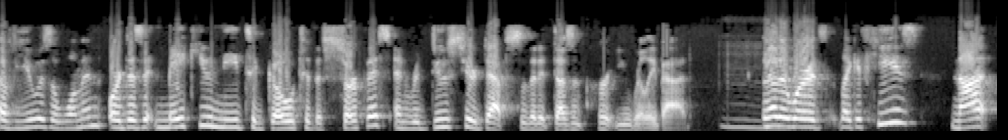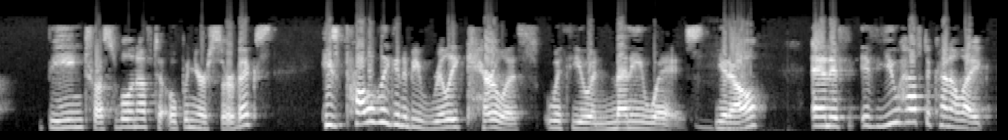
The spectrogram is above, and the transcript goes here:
of you as a woman or does it make you need to go to the surface and reduce your depth so that it doesn't hurt you really bad? Mm. In other words, like if he's not being trustable enough to open your cervix, he's probably going to be really careless with you in many ways, mm-hmm. you know? And if, if you have to kind of like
